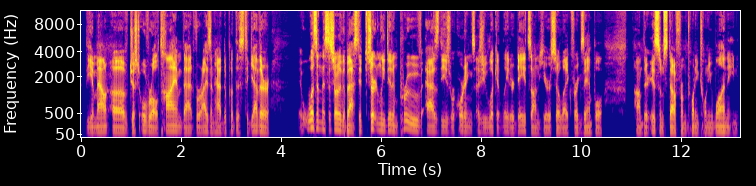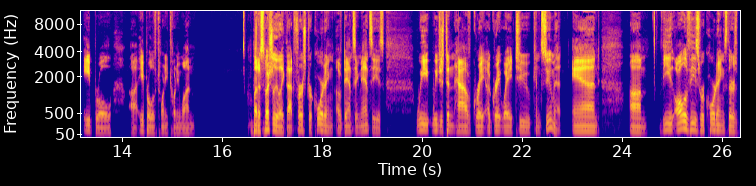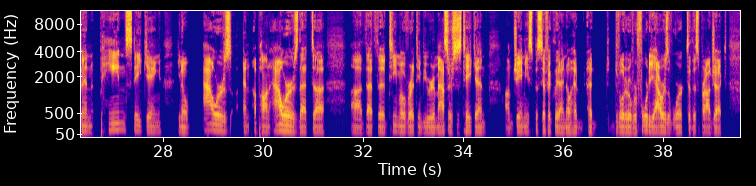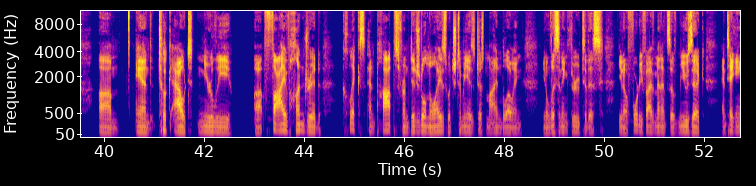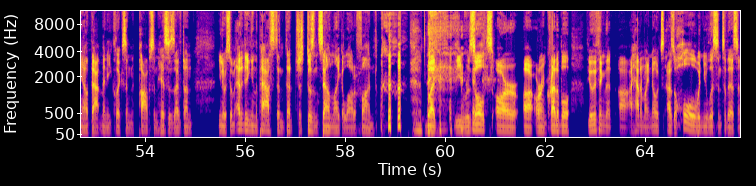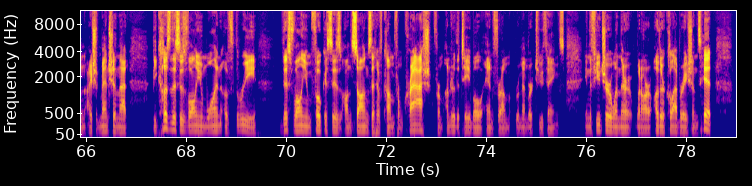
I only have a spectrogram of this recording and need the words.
the amount of just overall time that Verizon had to put this together it wasn't necessarily the best. It certainly did improve as these recordings, as you look at later dates on here. So, like for example, um, there is some stuff from 2021 in April, uh, April of 2021, but especially like that first recording of Dancing Nancies, we we just didn't have great a great way to consume it, and um, the all of these recordings, there's been painstaking, you know, hours and upon hours that. Uh, uh, that the team over at DMB Remasters has taken. Um, Jamie specifically, I know had had devoted over 40 hours of work to this project, um, and took out nearly uh, 500 clicks and pops from digital noise, which to me is just mind blowing. You know, listening through to this, you know, 45 minutes of music and taking out that many clicks and pops and hisses. I've done you know some editing in the past and that just doesn't sound like a lot of fun. But the results are uh, are incredible. The other thing that uh, i had in my notes as a whole when you listen to this and i should mention that because this is volume one of three this volume focuses on songs that have come from crash from under the table and from remember two things. In the future when there when our other collaborations hit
